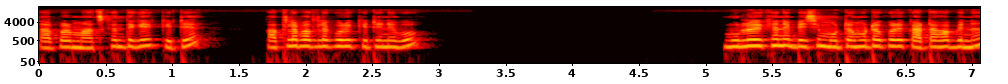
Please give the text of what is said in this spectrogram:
তারপর মাঝখান থেকে কেটে পাতলা পাতলা করে কেটে নেব। মূলো এখানে বেশি মোটা মোটা করে কাটা হবে না।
